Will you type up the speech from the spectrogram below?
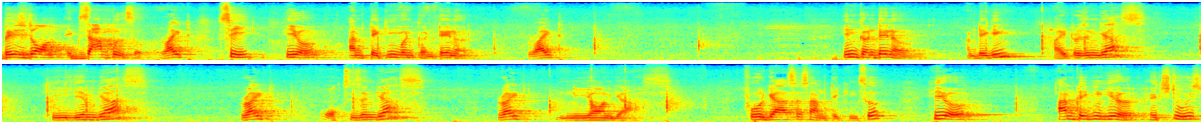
based on examples, right? See, here I'm taking one container, right? In container, I'm taking hydrogen gas, helium gas, right? Oxygen gas, right? Neon gas. Four gases I'm taking, sir. Here, I'm taking here H2 is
